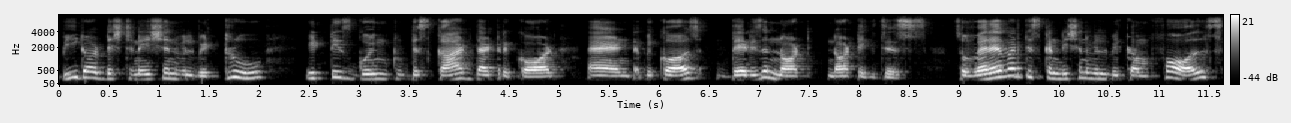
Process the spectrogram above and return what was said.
b dot destination will be true it is going to discard that record and because there is a not not exists. So wherever this condition will become false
